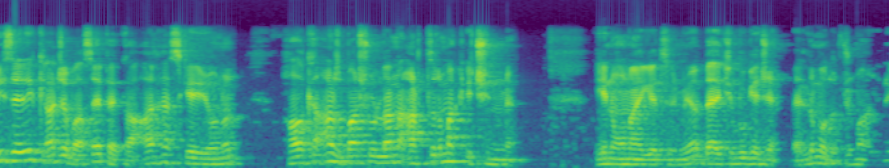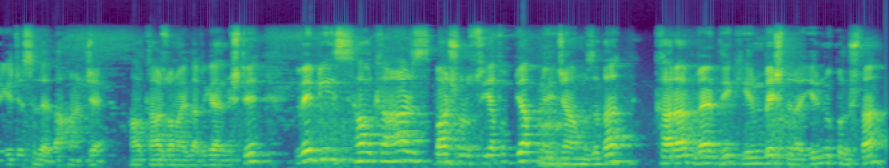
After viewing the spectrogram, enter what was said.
Biz dedik acaba SPK AHSGEO'nun halka arz başvurularını arttırmak için mi yeni onay getirmiyor? Belki bu gece belli mi olur? Cuma günü gecesi de daha önce halka arz onayları gelmişti. Ve biz halka arz başvurusu yapıp yapmayacağımıza da karar verdik. 25 lira 20 kuruştan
